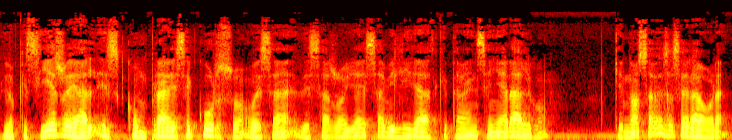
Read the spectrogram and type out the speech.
Lo que sí es real es comprar ese curso o esa desarrolla esa habilidad que te va a enseñar algo que no sabes hacer ahora,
